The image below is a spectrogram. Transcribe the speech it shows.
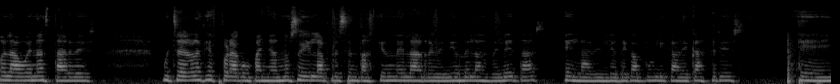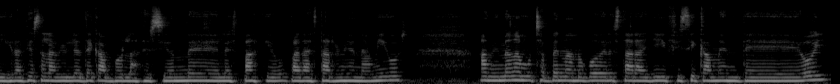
Hola, buenas tardes. Muchas gracias por acompañarnos hoy en la presentación de la Rebelión de las Veletas en la Biblioteca Pública de Cáceres eh, y gracias a la biblioteca por la cesión del espacio para esta reunión de amigos. A mí me da mucha pena no poder estar allí físicamente hoy,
